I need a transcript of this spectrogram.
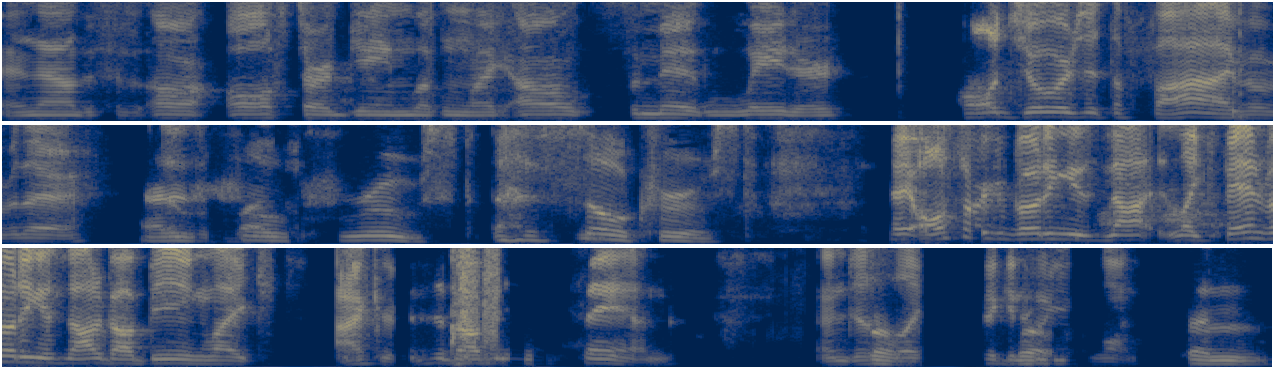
And now this is our all-star game looking like. I'll submit later. Paul George at the five over there. That is so cruised. That is so cruised. Hey, All Star voting is not like fan voting is not about being like accurate. It's about being a fan and just Bro, like picking bro. who you want. Then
